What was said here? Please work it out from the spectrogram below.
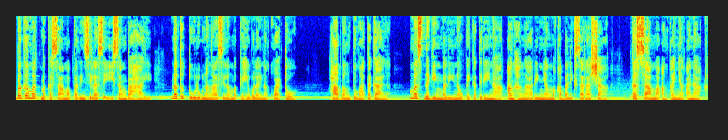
Bagamat magkasama pa rin sila sa iisang bahay, natutulog na nga silang magkahiwalay ng kwarto. Habang tumatagal, mas naging malinaw kay Katerina ang hangarin niyang makabalik sa Russia kasama ang kanyang anak.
